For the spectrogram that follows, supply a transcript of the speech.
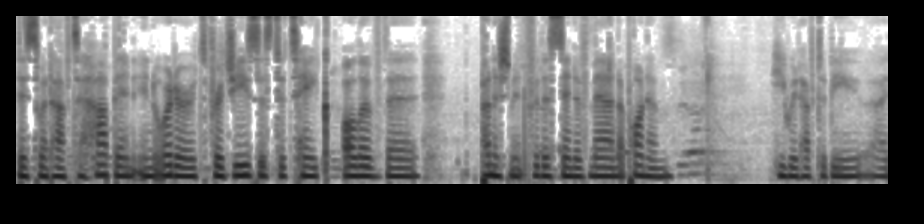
This would have to happen in order for Jesus to take all of the punishment for the sin of man upon him. He would have to be, uh,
